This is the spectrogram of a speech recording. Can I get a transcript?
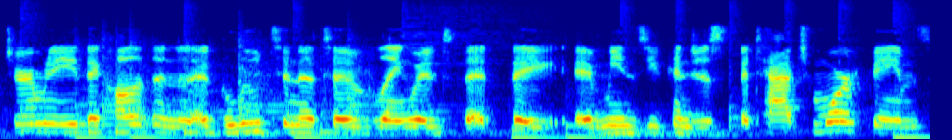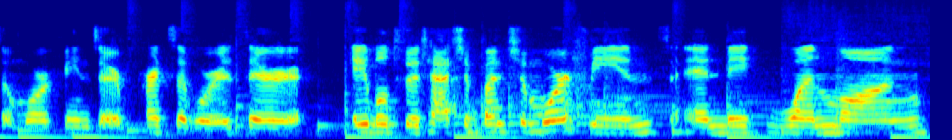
germany they call it an agglutinative language that they it means you can just attach morphemes so morphemes are parts of words they're able to attach a bunch of morphemes and make one long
